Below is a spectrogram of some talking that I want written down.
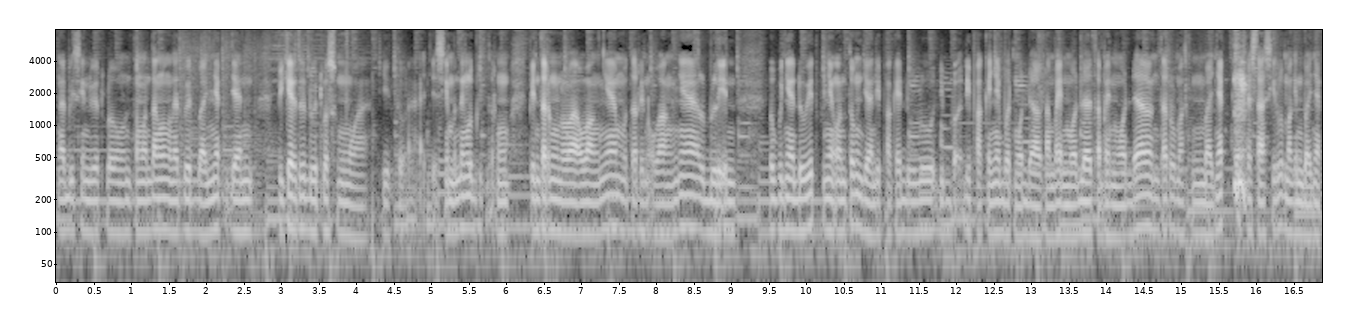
ngabisin duit lo. Mentang-mentang lo ngeliat duit banyak jangan pikir itu duit lo semua. Gitu aja sih. Yang penting lo pinter pinter ngelola uangnya muterin uangnya lo beliin lo punya duit punya untung jangan dipakai dulu. Dip- dipakainya buat modal. Tambahin modal tambahin modal. Ntar lo makin banyak investasi lo makin banyak.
